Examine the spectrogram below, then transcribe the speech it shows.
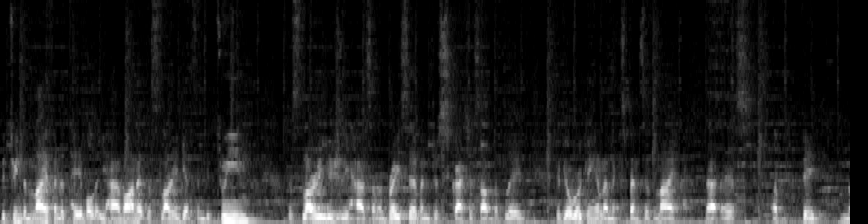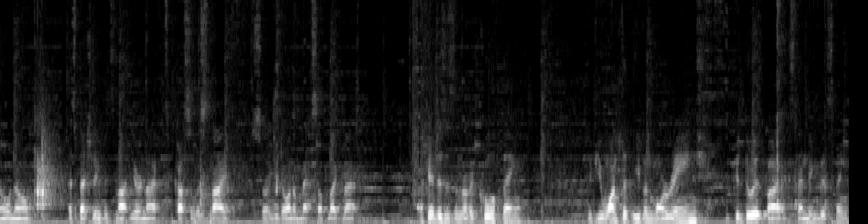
between the knife and the table that you have on it, the slurry gets in between. The slurry usually has some abrasive and just scratches out the blade. If you're working on an expensive knife, that is a big no-no, especially if it's not your knife, it's a customer's knife, so you don't want to mess up like that. Okay, this is another cool thing. If you wanted even more range, you could do it by extending this thing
